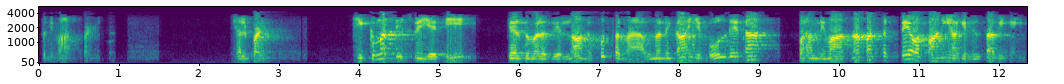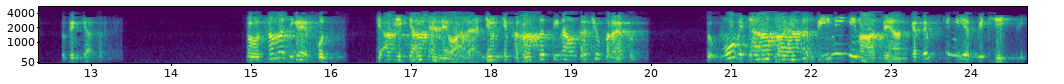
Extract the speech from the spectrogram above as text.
تو نماز پڑھ لی۔ چل پڑے۔ حکمت اس میں یہ تھی کہ حضرت رضی اللہ نے خود فرمایا، انہوں نے کہا، یہ بول دیتا اور ہم نماز نہ پڑھ سکتے اور پانی آگے ملتا بھی کہیں تو پھر کیا کرتے؟ تو سمجھ گئے خود۔ کہ اب یہ کیا کہنے والا ہے؟ یہ ان کی فراست تھی نہ ان کا چپ رہے خود تو وہ بیچارہ تو آیا تھا، دینی کی بات بیان کرتے اس کی نیت بھی ٹھیک تھی۔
